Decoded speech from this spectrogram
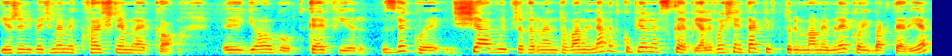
Jeżeli weźmiemy kwaśne mleko, y, jogurt, kefir, zwykły, siadły, przefermentowany, nawet kupiony w sklepie, ale właśnie taki, w którym mamy mleko i bakterie,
